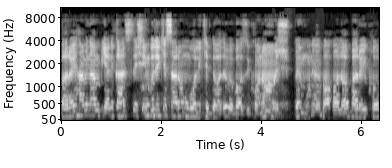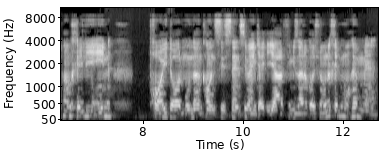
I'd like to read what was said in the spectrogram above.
برای همین هم یعنی قصدش این بوده که سر اون قولی که داده به بازیکناش بمونه. و حالا برای کلوپ هم خیلی این پایدار موندن consistency و اینکه اگه یه حرفی می‌زنه پاش بمونه خیلی مهمه.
